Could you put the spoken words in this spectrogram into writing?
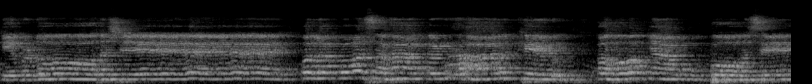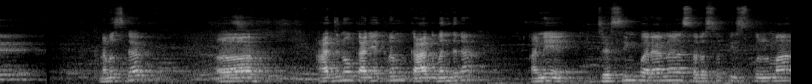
કેવડો હશે? ઓલા કો સહા કણાર ખેડૂત નમસ્કાર. આજનો કાર્યક્રમ કાગ વંદના અને જયસિંહપરાના સરસ્વતી સ્કૂલમાં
